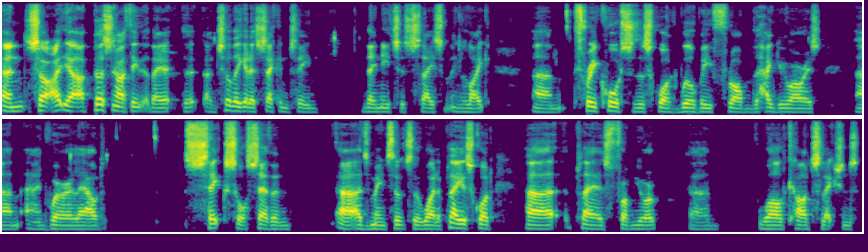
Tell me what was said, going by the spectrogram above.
and so I, yeah, personally, I think that they that until they get a second team, they need to say something like um, three quarters of the squad will be from the Jaguares, um, and we're allowed six or seven, uh, as I mean, to, to the wider player squad, uh, players from Europe, um, wild card selections,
